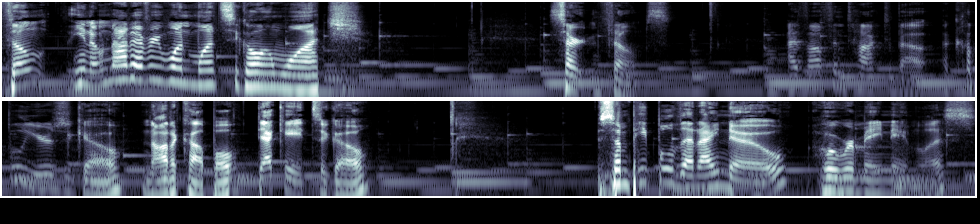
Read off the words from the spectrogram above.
Film, you know, not everyone wants to go and watch certain films. I've often talked about a couple years ago, not a couple, decades ago, some people that I know who remain nameless,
